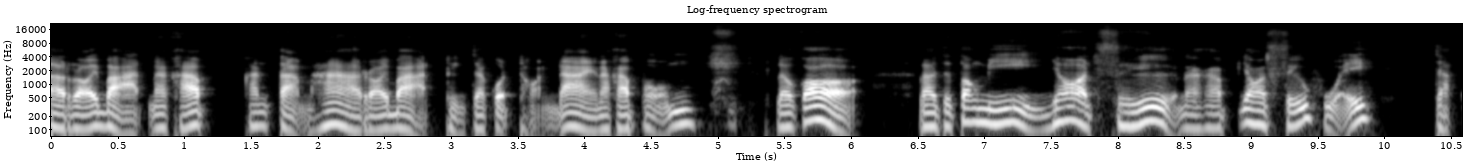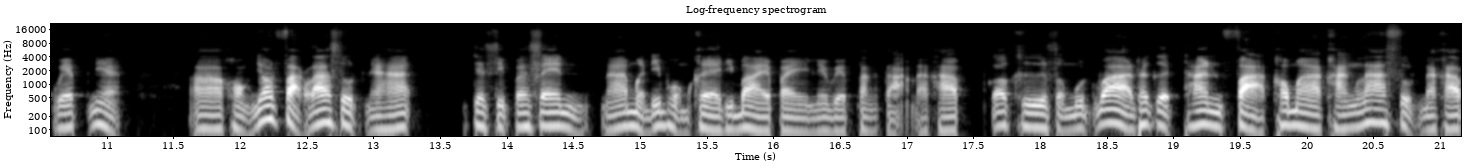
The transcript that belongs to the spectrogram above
500 บาทนะครับ ขั้นต่ำ500 บาทถึงจะกดถอนได้นะครับ ผมแล้วก็เราจะต้องมียอดซื้อนะครับ ยอดซื้อหวยจากเว็บเนี่ย อของยอดฝากล่าสุดนะฮะ70%นะเหมือนที่ผมเคยอธิบายไปในเว็บต่างๆนะครับ ก็คือสมมุติว่าถ้าเกิดท่านฝากเข้ามาครั้งล่าสุดนะครับ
